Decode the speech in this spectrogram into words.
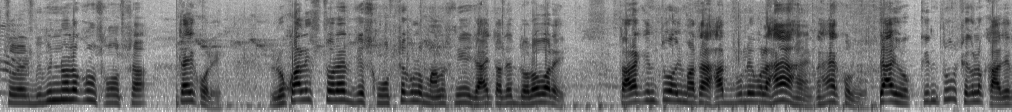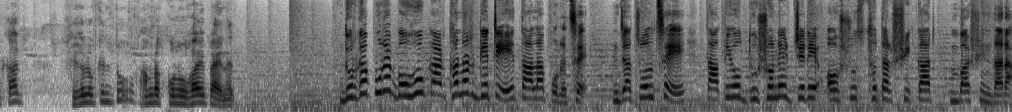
স্তরের বিভিন্ন রকম সমস্যা এটাই করে। লোকাল স্তরের যে সমস্যাগুলো মানুষ নিয়ে যায়, তাদের দরবারে তারা কিন্তু ওই মাথায় হাত বুলে বলে হ্যাঁ হ্যাঁ হ্যাঁ করব। যাই হোক, কিন্তু সেগুলো কাজের কাজ, সেগুলো কিন্তু আমরা কোনো ভয় পাই না। দুর্গাপুরে বহু কারখানার গেটে তালা পড়েছে। যা চলছে তাতেও দূষণের জেরে অসুস্থতার শিকার বাসিন্দারা।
